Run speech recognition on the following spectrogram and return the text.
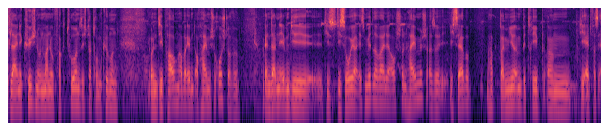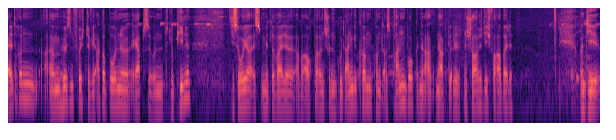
kleine Küchen und Manufakturen sich darum kümmern. Und die brauchen aber eben auch heimische Rohstoffe. Wenn dann eben die, die, die Soja ist mittlerweile auch schon heimisch. Also ich selber habe bei mir im Betrieb ähm, die etwas älteren ähm, Hülsenfrüchte wie Ackerbohne, Erbse und Lupine. Die Soja ist mittlerweile aber auch bei uns schon gut angekommen, kommt aus Brandenburg, eine, eine aktuelle eine Charge, die ich verarbeite. Und die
